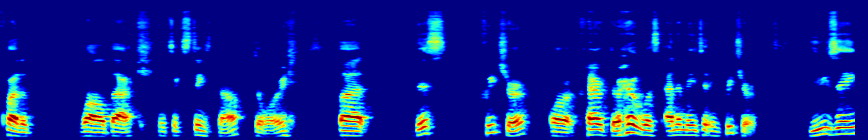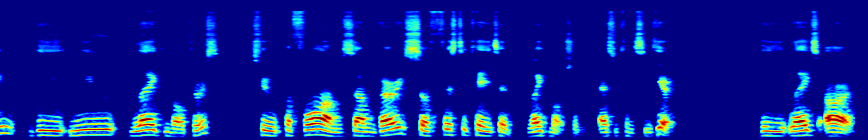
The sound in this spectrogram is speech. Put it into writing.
quite a while back. It's extinct now, don't worry. But this creature or character was animated in creature using the new leg motors to perform some very sophisticated leg motion, as you can see here. The legs are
